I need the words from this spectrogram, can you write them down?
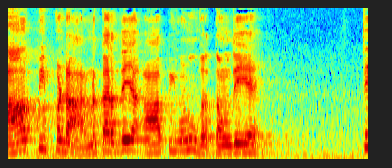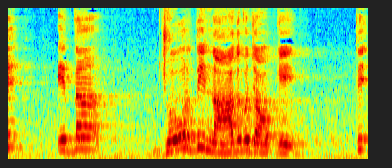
ਆਪ ਹੀ ਭੰਡਾਰਨ ਕਰਦੇ ਆ, ਆਪ ਹੀ ਉਹਨੂੰ ਵਰਤਾਉਂਦੇ ਆ। ਤੇ ਇਦਾਂ ਜ਼ੋਰ ਦੀ ਨਾਦ ਵਜਾਓ ਕੇ ਤੇ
